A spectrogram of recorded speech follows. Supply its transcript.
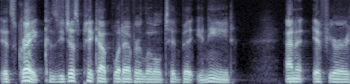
it's great because you just pick up whatever little tidbit you need, and it, if you're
